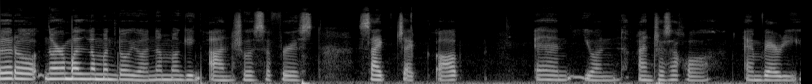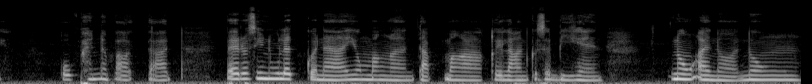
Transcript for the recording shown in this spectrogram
Pero, normal naman daw yon na maging anxious sa first psych check-up. And, yun, anxious ako. I'm very open about that. Pero, sinulat ko na yung mga, tap, mga kailangan ko sabihin nung ano, nung,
